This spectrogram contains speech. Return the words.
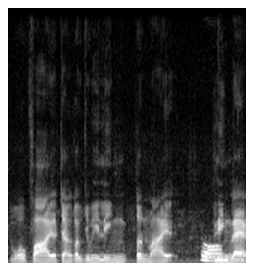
โปรไฟล์แล้วจังก็จะมีลิงก์ต้นไม้ ลิงก์แรก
